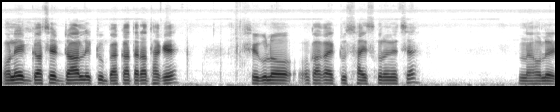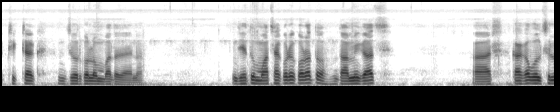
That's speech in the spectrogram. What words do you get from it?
অনেক গাছের ডাল একটু বেঁকা তারা থাকে। সেগুলো কাকা একটু সাইজ করে নিচ্ছে। না হলে ঠিকঠাক জোর কলম বাঁধা যায় না। যেহেতু মাছা করে করা তো, দামি গাছ। আর কাকা বলছিল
